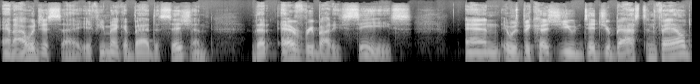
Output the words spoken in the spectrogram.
and i would just say if you make a bad decision that everybody sees and it was because you did your best and failed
